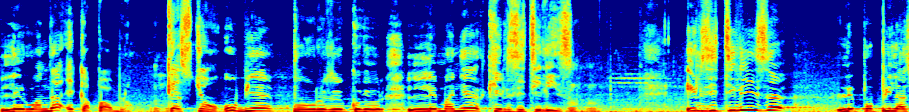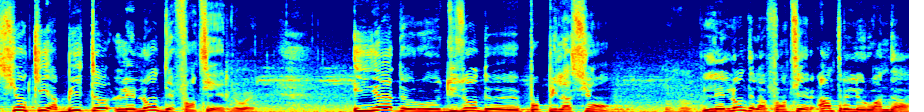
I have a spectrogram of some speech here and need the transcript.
le Rwanda est capable. Question, ou bien pour les manières qu'ils utilisent. Ils utilisent les populations qui habitent le long des frontières. Ouais. Il y a, de, disons, de populations le long de la frontière entre le Rwanda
